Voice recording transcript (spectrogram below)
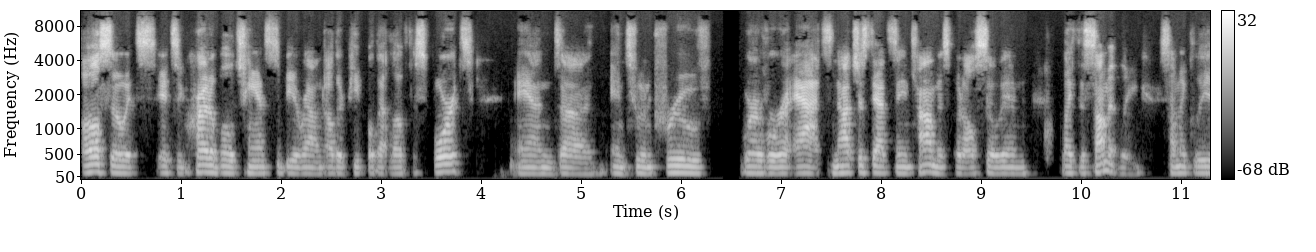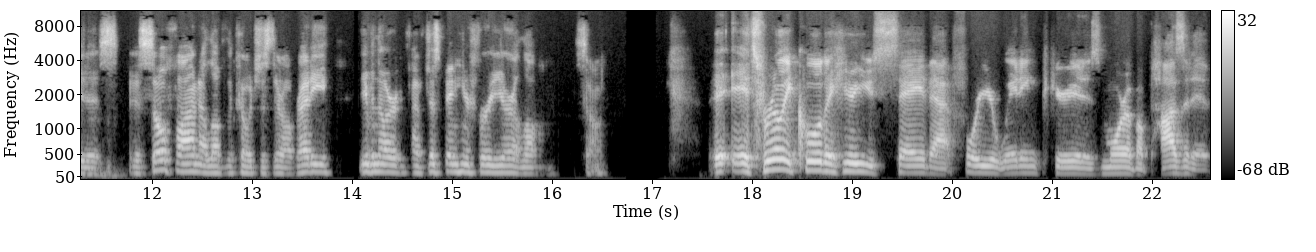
also it's it's incredible chance to be around other people that love the sport and uh, and to improve wherever we're at, not just at St. Thomas, but also in like the Summit League. Summit League is is so fun. I love the coaches there already. Even though I've just been here for a year, I love them. So it's really cool to hear you say that four year waiting period is more of a positive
